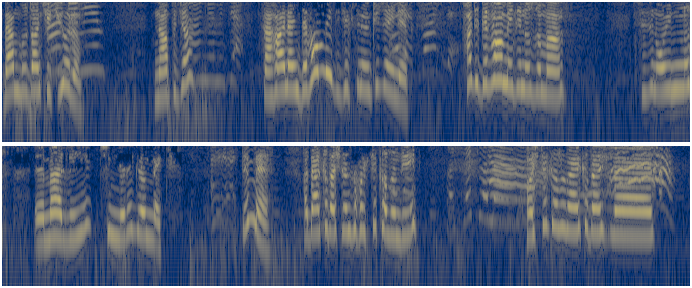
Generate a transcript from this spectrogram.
Ben buradan çekiyorum. Ne yapacaksın? Sen halen devam mı edeceksin Öykü Zeynep? Hadi devam edin o zaman. Sizin oyununuz e, Merve'yi çimlere gömmek. Değil mi? Hadi arkadaşlarınıza hoşça kalın deyin. Hoşçakalın. Hoşça kalın arkadaşlar.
